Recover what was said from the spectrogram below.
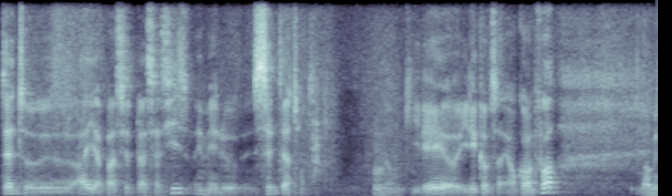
Peut-être, euh, ah, il n'y a pas assez de place assise, oui, mais le, c'est le théâtre antique. Hmm. Donc il est, euh, il est comme ça. Et encore une fois, Non, mais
